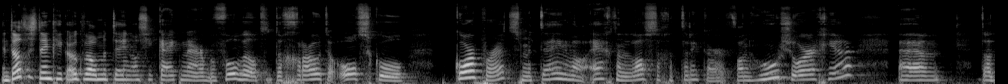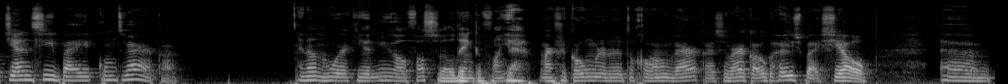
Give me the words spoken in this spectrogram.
En dat is denk ik ook wel meteen als je kijkt naar bijvoorbeeld de grote oldschool corporates, meteen wel echt een lastige trigger van hoe zorg je um, dat Gen Z bij je komt werken. En dan hoor ik je nu alvast wel denken van ja, maar ze komen er toch gewoon werken. Ze werken ook heus bij Shell. Um,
